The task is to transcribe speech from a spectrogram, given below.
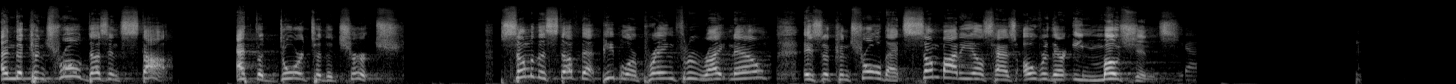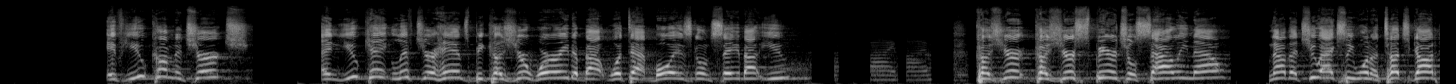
And the control doesn't stop at the door to the church. Some of the stuff that people are praying through right now is the control that somebody else has over their emotions. If you come to church and you can't lift your hands because you're worried about what that boy is going to say about you, because you're because you're spiritual Sally now, now that you actually want to touch God,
